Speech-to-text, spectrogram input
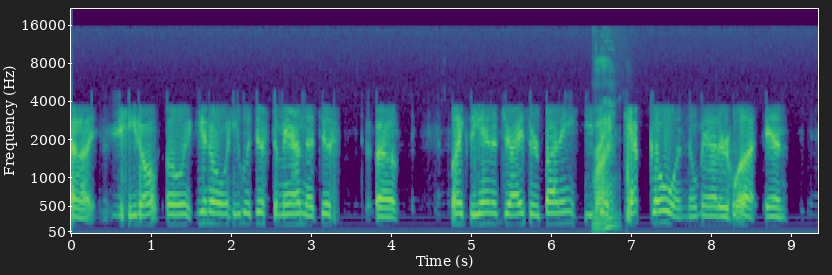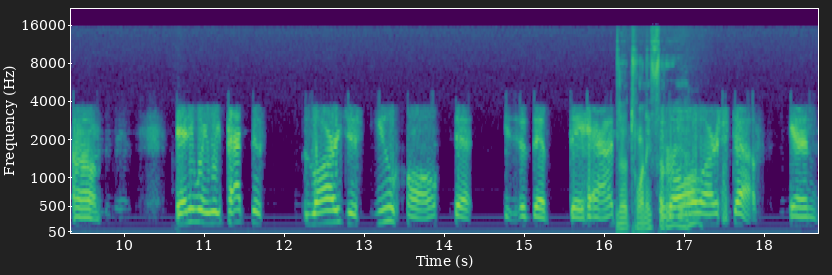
uh, he don't oh you know he was just a man that just uh, like the Energizer Bunny. He Right. just kept going no matter what. And um, anyway, we packed this largest U-Haul that that they had No twenty footer. all our stuff. And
